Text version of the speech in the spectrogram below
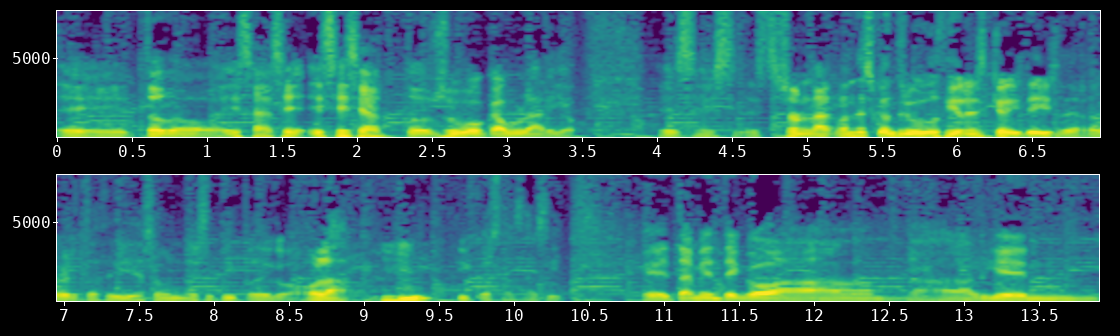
eh, todo es ese acto su vocabulario. Es, es- es- son las grandes contribuciones que oiréis de Roberto Cilla, son ese tipo de hola y cosas así. Eh, también tengo a, a alguien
